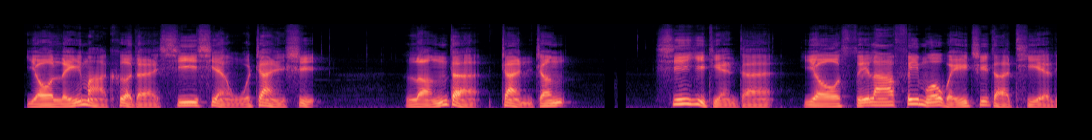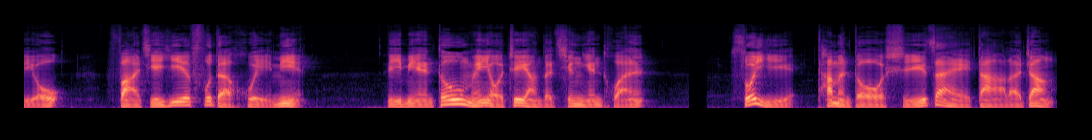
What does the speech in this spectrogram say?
有雷马克的《西线无战事》，冷的战争。新一点的有随拉菲摩维之的铁流，法杰耶夫的毁灭，里面都没有这样的青年团，所以他们都实在打了仗。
